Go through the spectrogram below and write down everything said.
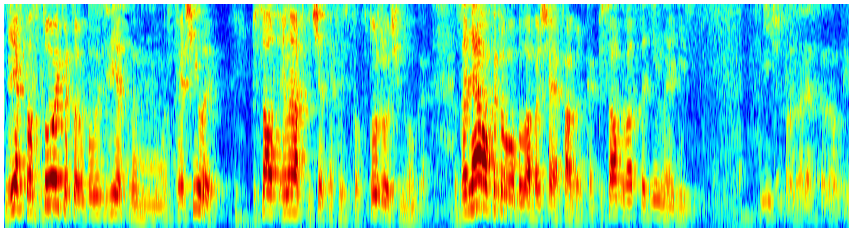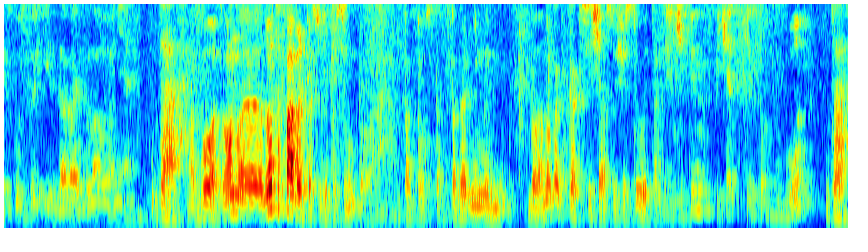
Лев Толстой, который был известным строчилой, писал 13 печатных листов, тоже очень много. Золя, у которого была большая фабрика, писал 21 лист. Ницше про Золя сказал, это искусство издавать зловоние. Да, вот. Он, э, ну, это фабрика, судя по всему, была. Просто под одним именем была. Ну, как, как сейчас существует там. 14 печатных листов в год? Да.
